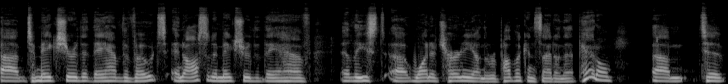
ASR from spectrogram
um, to make sure that they have the votes and also to make sure that they have at least uh, one attorney on the Republican side on that panel um, to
